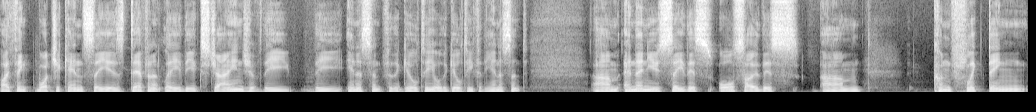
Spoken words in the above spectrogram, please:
I think what you can see is definitely the exchange of the the innocent for the guilty, or the guilty for the innocent, um, and then you see this also this um, conflicting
